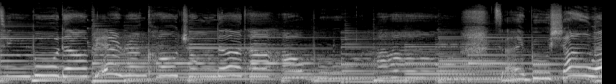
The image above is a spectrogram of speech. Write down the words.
听不到别人口中的他好不好？再不想问，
